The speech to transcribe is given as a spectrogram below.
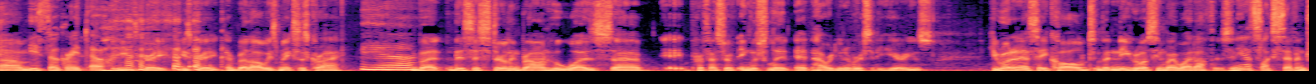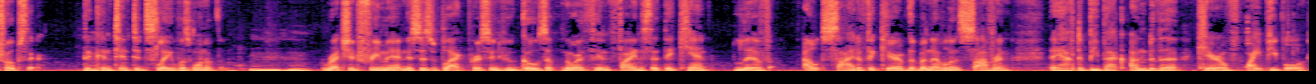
Um, he's so great, though. He's great. He's great. My brother always makes us cry. Yeah. But this is Sterling Brown, who was uh, a professor of English lit at Howard University here. He was he wrote an essay called "The Negro as Seen by White Authors," and he has like seven tropes there. The mm. contented slave was one of them. Mm-hmm. Wretched free man. This is a black person who goes up north and finds that they can't live outside of the care of the benevolent sovereign. They have to be back under the care of white people.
